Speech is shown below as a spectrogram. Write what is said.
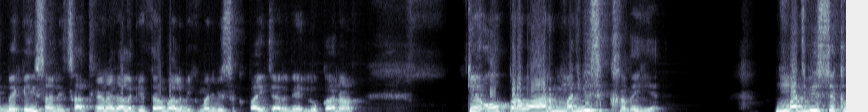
ਮੈਂ ਕਈ ਸਾਰੇ ਸਾਥੀਆਂ ਨਾਲ ਗੱਲ ਕੀਤਾ ਬਲਵਿਕ ਮਜਬੀ ਸਿੱਖ ਭਾਈਚਾਰੇ ਦੇ ਲੋਕਾਂ ਨਾਲ, ਕਿ ਉਹ ਪਰਿਵਾਰ ਮਜਬੀ ਸਿੱਖਾਂ ਦਾ ਹੀ ਹੈ। ਮਜਬੀ ਸਿੱਖ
